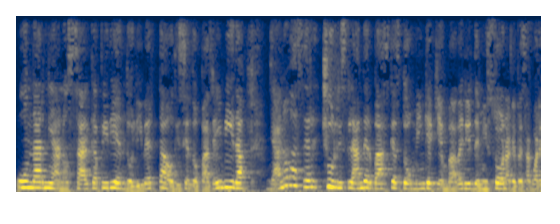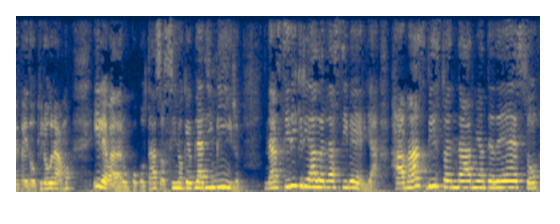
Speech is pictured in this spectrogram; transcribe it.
un narniano salga pidiendo libertad o diciendo patria y vida, ya no va a ser Churrislander Vázquez Domínguez quien va a venir de mi zona que pesa 42 kilogramos y le va a dar un cocotazo, sino que Vladimir, nacido y criado en la Siberia, jamás visto en Narnia antes de eso,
